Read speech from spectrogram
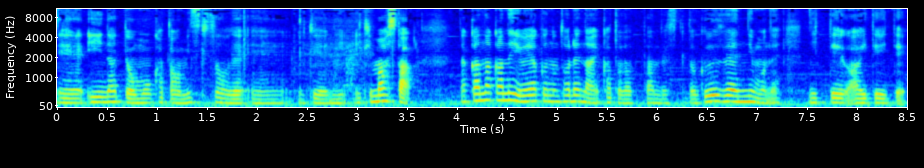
えー、いいなって思う方を見つけたので、えー、受けに行きました。なかなかね予約の取れない方だったんですけど偶然にもね日程が空いていて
